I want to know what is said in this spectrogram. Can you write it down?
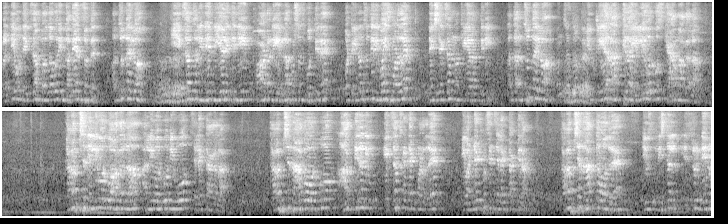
ಪ್ರತಿಯೊಂದು ಎಕ್ಸಾಮ್ ಬರೆದವರು ನಿಮ್ಗೆ ಅದೇ ಅನ್ಸುತ್ತೆ. ಅನ್ಸುತ್ತಾ ಇಲ್ವಾ? ಈ ಎಕ್ಸಾಮ್ಸ್ ಅಲ್ಲಿ ಇನ್ನೇನ್ ನಿಯರ್ ಇದ್ದೀನಿ ಅಲ್ಲಿ ಎಲ್ಲಾ ಕ್ವಶನ್ಸ್ ಗೊತ್ತಿದೆ ಬಟ್ ಇನ್ನೊಂದ್ಸತಿ ರಿವೈಸ್ ಮಾಡಿದ್ರೆ ನೆಕ್ಸ್ಟ್ ಎಕ್ಸಾಮ್ ನಾನು ಕ್ಲಿಯರ್ ಆಗ್ತೀನಿ. ಅಂತ ಅನ್ಸುತ್ತಾ ಇಲ್ವಾ? ನೀವು ಕ್ಲಿಯರ್ ಆಗ್ತೀರಾ? ಎಲ್ಲಿವರೆಗೂ ಸ್ಕ್ಯಾಮ್ ಆಗಲ್ಲ. ಕರಪ್ಷನ್ ಎಲ್ಲಿವರೆಗೂ ಆಗಲ್ಲ ಅಲ್ಲಿವರೆಗೂ ನೀವು ಸೆಲೆಕ್ಟ್ ಆಗಲ್ಲ. ಕರಪ್ಷನ್ ಆಗೋವರೆಗೂ ಆಗ್ತೀರಾ ನೀವು? ಎಕ್ಸಾಮ್ಸ್ ಕಂಡಕ್ಟ್ ಮಾಡಿದ್ರೆ ನೀವು ಹಂಡ್ರೆಡ್ ಪರ್ಸೆಂಟ್ ಸೆಲೆಕ್ಟ್ ಆಗ್ತೀರಾ? ಕರಪ್ಷನ್ ಆಗ್ತಾ ಹೋದ್ರೆ ನೀವು ಲಿಸ್ಟ್ ಅಲ್ಲಿ ಹೆಸರು ನೀನು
